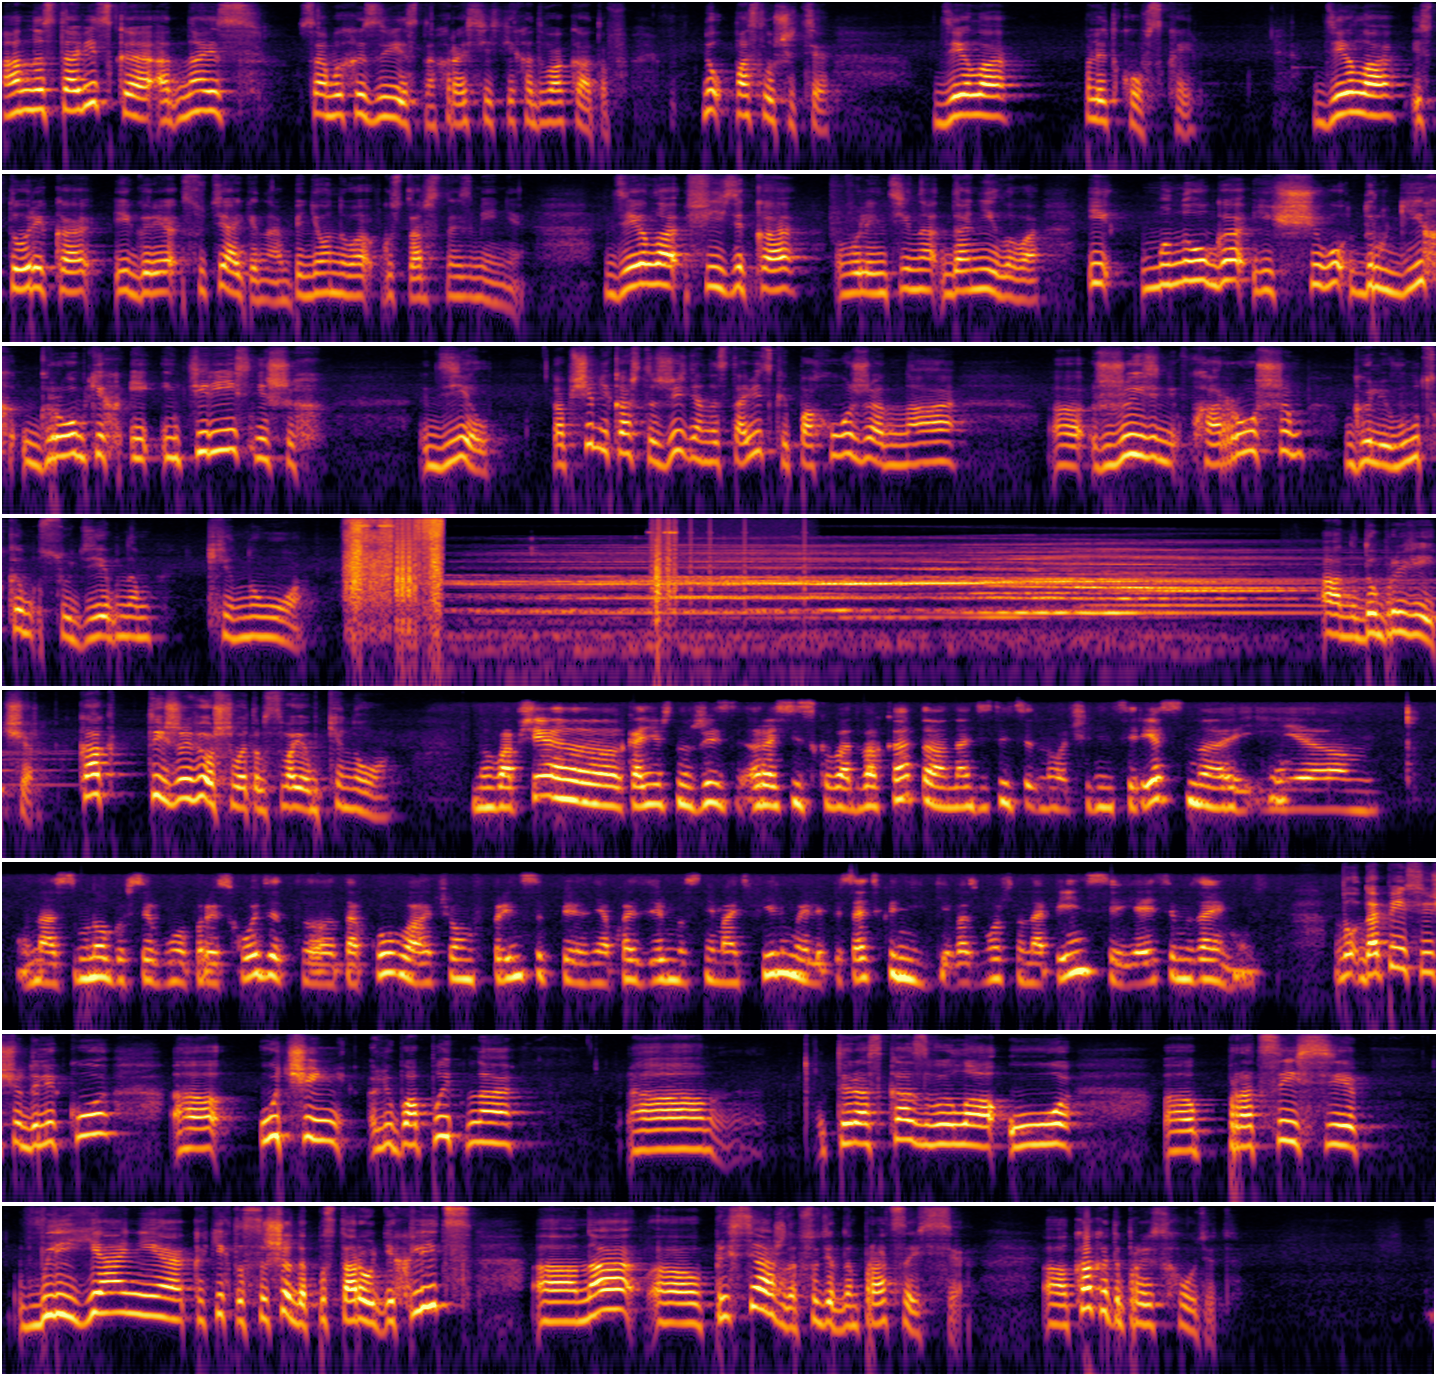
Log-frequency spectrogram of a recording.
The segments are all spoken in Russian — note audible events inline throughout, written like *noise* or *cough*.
Анна Ставицкая – одна из самых известных российских адвокатов. Ну, послушайте, дело Политковской, дело историка Игоря Сутягина, обвиненного в государственной измене, дело физика Валентина Данилова и много еще других громких и интереснейших дел. Вообще, мне кажется, жизнь Анны Ставицкой похожа на э, жизнь в хорошем голливудском судебном кино. Анна, добрый вечер. Как ты живешь в этом своем кино? Ну, вообще, конечно, жизнь российского адвоката, она действительно очень интересна, и э, у нас много всего происходит э, такого, о чем, в принципе, необходимо снимать фильмы или писать книги. Возможно, на пенсии я этим и займусь. Ну, до пенсии еще далеко. А, очень любопытно, а, ты рассказывала о а, процессе влияния каких-то совершенно посторонних лиц на присяжных в судебном процессе. Как это происходит?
